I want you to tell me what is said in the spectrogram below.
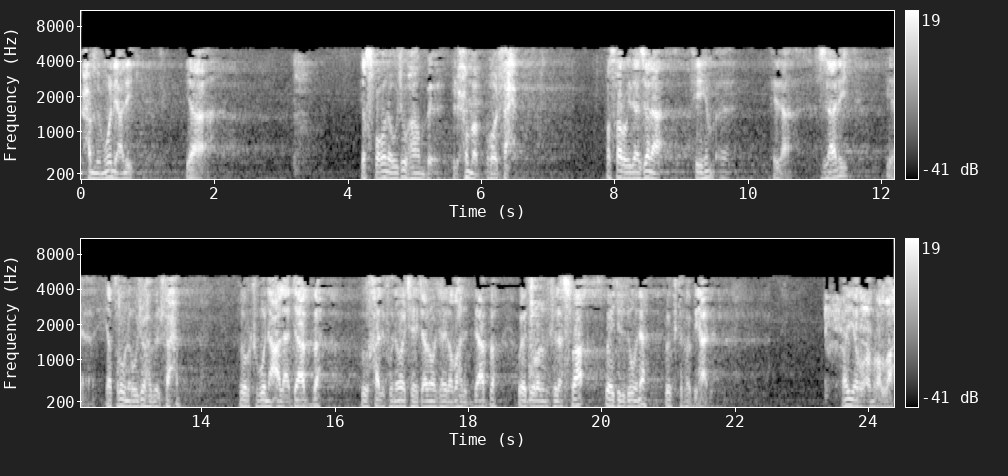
يحممون يعني يا يصفعون وجوههم بالحمم وهو الفحم. فصاروا إذا زنى فيهم إذا زاني يطرون وجوهه بالفحم ويركبون على دابة ويخالفون وجهه يجعلون وجهه إلى ظهر الدابة ويدورون في الأسواق ويجلدونه ويكتفى بهذا. غيروا أمر الله.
